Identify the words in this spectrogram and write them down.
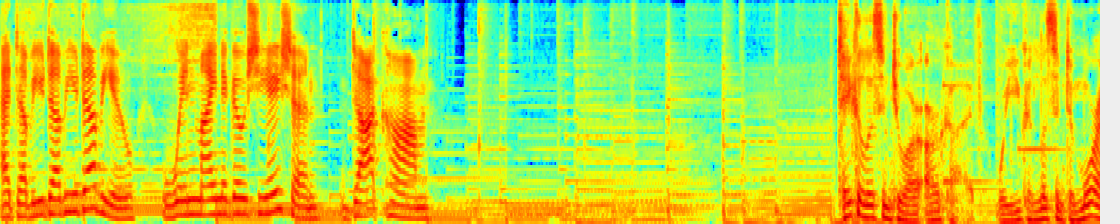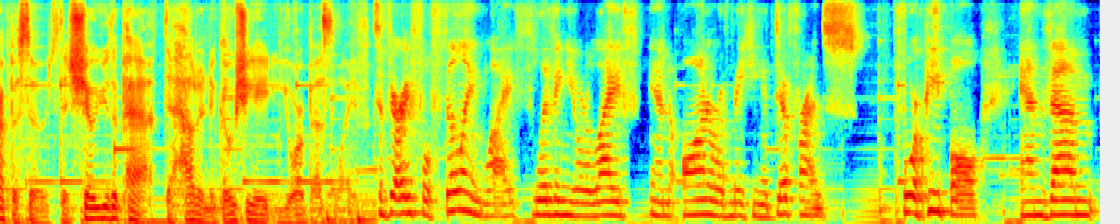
at www.winmynegotiation.com. Take a listen to our archive where you can listen to more episodes that show you the path to how to negotiate your best life. It's a very fulfilling life, living your life in honor of making a difference for people and them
